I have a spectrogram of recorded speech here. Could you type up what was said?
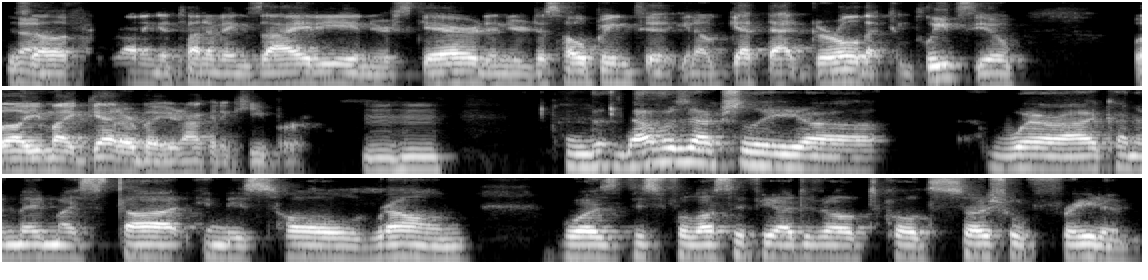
Yeah. So if you're running a ton of anxiety and you're scared and you're just hoping to, you know, get that girl that completes you, well, you might get her, but you're not going to keep her. Mm-hmm. that was actually uh, where I kind of made my start in this whole realm. Was this philosophy I developed called social freedom,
